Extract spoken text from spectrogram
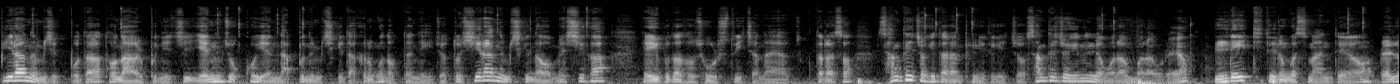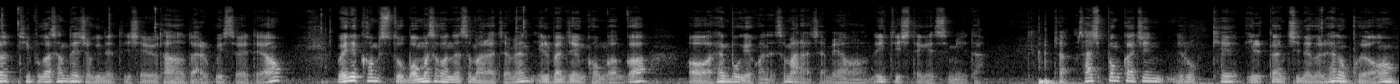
B라는 음식보다 더 나을 뿐이지 얘는 좋고 얘는 나쁜 음식이다. 그런 건 없다는 얘기죠. 또 C라는 음식이 나오면 C가 A보다 더 좋을 수도 있잖아요. 따라서 상대적이다라는 표현이 되겠죠. 상대적인을 영어로 하면 뭐라고 그래요? related 이런 거 쓰면 안 돼요. relative가 상대적인의 뜻이에요. 이 단어도 알고 있어야 돼요. when it comes to 뭐뭐에 관해서 말하자면 일반적인 건강과 어, 행복에 관해서 말하자면 이 뜻이 되겠습니다. 자, 40번까지는 이렇게 일단 진행을 해놓고요.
